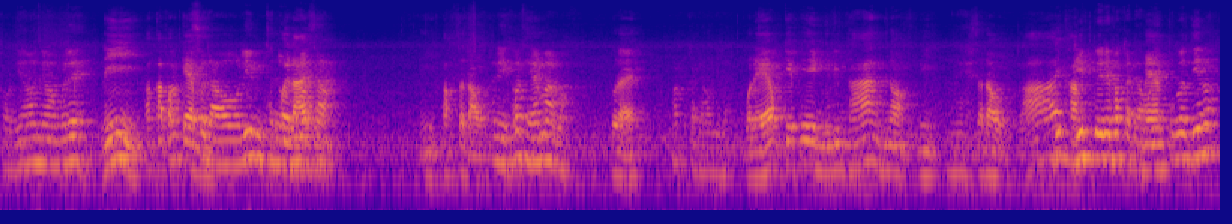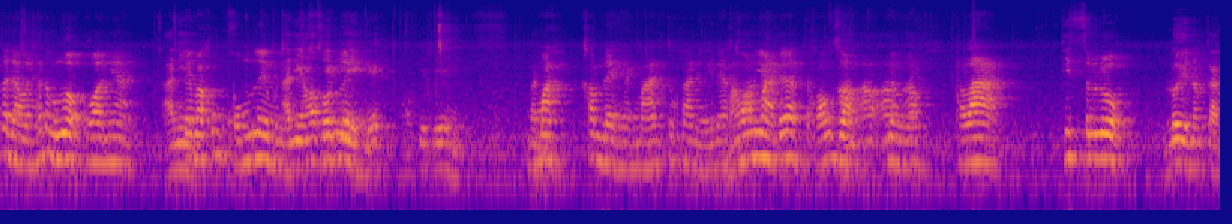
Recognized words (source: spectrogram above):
ขอเนี้ยเอายองไปเลย นี่ผักกับผักแกมสะเดาริมถนนไปร้านมาสักนี่ผักสะเดาอันนี้เขาแถมมาบ่ตัวไหน พักกระเดานี่แหละบ่แล้วเก็บเองอยู่ริมทางพี่น้องนี่นี่สะเดาหลายครับ ดิบๆเลยได้พักกระเดาแม่น ปกติพักกระเดาเนี่ยเขาต้องลวกก่อนเนี่ยอันนี้ แต่ว่าขมๆเลยมันอันนี้เขาสเก็ดบเลเอยงเด้เขาเก็บเอง มาคำแรงแห่งหมานทุกท่านเอ๋ยนะมาขออนุญาตเด้อเจ้าของสวนเอาเอาเอา เรื่องเอาพาราพิษณุโลก ลุยน้ำกัน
